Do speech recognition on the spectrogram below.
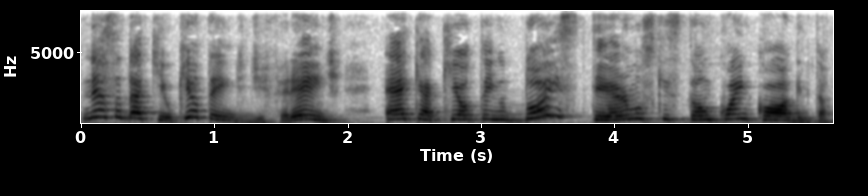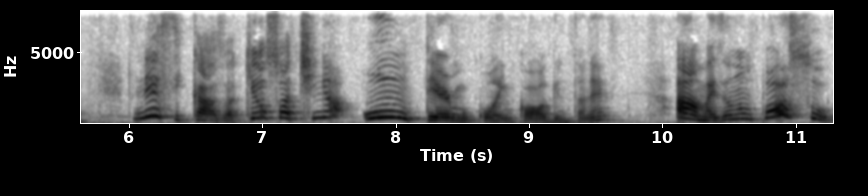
Nessa daqui, o que eu tenho de diferente é que aqui eu tenho dois termos que estão com a incógnita. Nesse caso aqui, eu só tinha um termo com a incógnita, né? Ah, mas eu não posso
